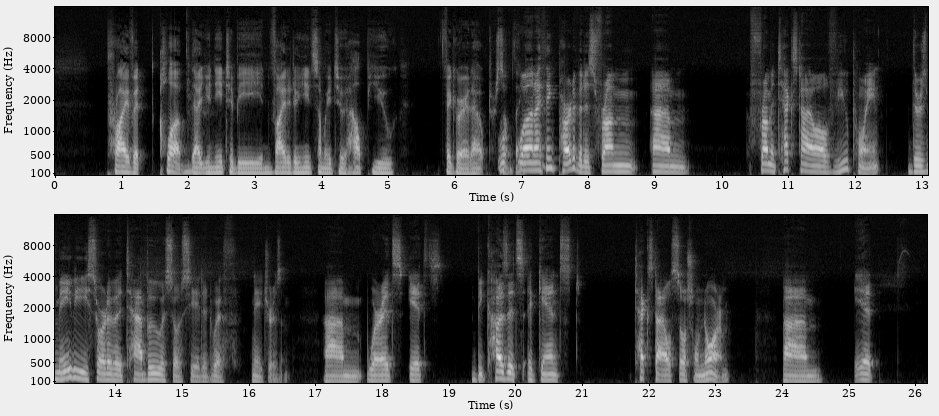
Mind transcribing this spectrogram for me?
private club that you need to be invited or you need somebody to help you figure it out or something. Well, and I think part of it is from um, from a textile viewpoint. There's maybe sort of a taboo associated with naturism, um, where it's it's because it's against textile social norm. Um, it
